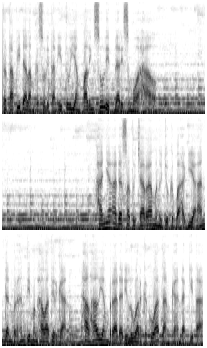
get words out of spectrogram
tetapi dalam kesulitan itu yang paling sulit dari semua hal. Hanya ada satu cara menuju kebahagiaan dan berhenti mengkhawatirkan hal-hal yang berada di luar kekuatan kehendak kita.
